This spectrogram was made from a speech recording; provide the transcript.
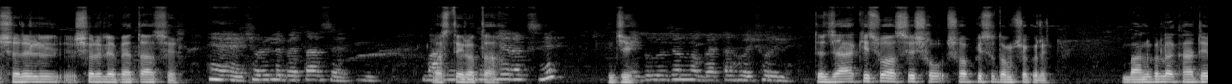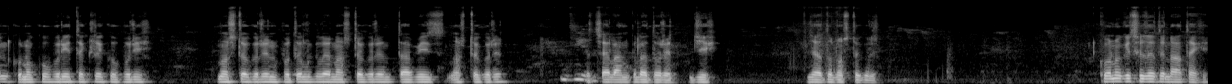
শরীর শরীরে ব্যথা আছে? হ্যাঁ শরীরে ব্যথা আছে। অস্থিরতা। জি। এগুলোর জন্য ব্যথা হয় শরীরে। তো যা কিছু আছে সব কিছু ধ্বংস করেন। বানগুলা কাটেন কোনো কুপুরি থাকলে কুপুরি নষ্ট করেন পুতুলগুলো নষ্ট করেন তাবিজ নষ্ট করেন চালানগুলো ধরেন জি। জাদু নষ্ট করেন। কোনো কিছু যাতে না থাকে।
